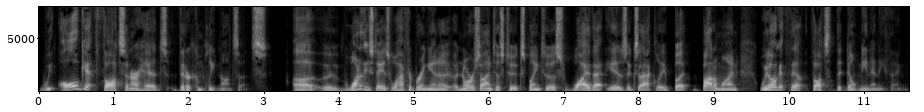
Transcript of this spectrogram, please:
We all get thoughts in our heads that are complete nonsense. Uh, uh, one of these days, we'll have to bring in a, a, neuroscientist to explain to us why that is exactly. But bottom line, we all get th- thoughts that don't mean anything.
